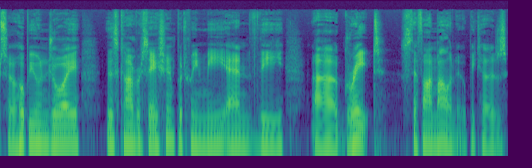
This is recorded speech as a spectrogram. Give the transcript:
So hope you enjoy this conversation between me and the uh, great Stefan Molyneux because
